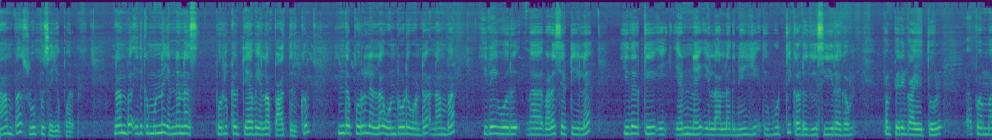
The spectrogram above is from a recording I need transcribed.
நாம் சூப்பு செய்ய போகிறோம் நம்ம இதுக்கு முன்னே என்னென்ன பொருட்கள் தேவையெல்லாம் பார்த்துருக்கோம். இந்த பொருள் எல்லாம் ஒன்றோடு ஒன்றாக நாம் இதை ஒரு வடை சட்டியில் இதற்கு எண்ணெய் இல்லை அல்லது நெய் இதை ஊற்றி கடுகு சீரகம் பெருங்காயத்தூள் இப்போ ம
